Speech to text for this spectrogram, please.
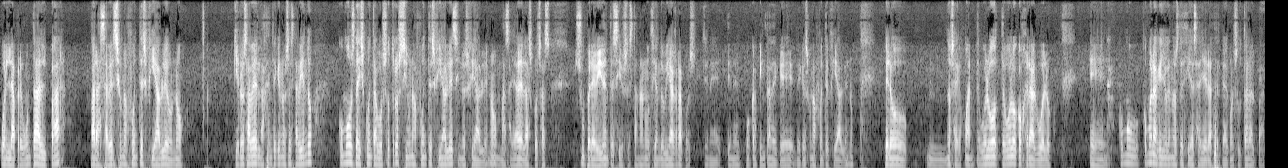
o en la pregunta al par para saber si una fuente es fiable o no quiero saber, la gente que nos está viendo, cómo os dais cuenta vosotros si una fuente es fiable, si no es fiable, ¿no? Más allá de las cosas súper evidente. Si os están anunciando Viagra, pues tiene, tiene poca pinta de que, de que es una fuente fiable, ¿no? Pero, mm, no sé, Juan, te vuelvo, te vuelvo a coger al vuelo. Eh, ¿cómo, ¿Cómo era aquello que nos decías ayer acerca de consultar al par?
